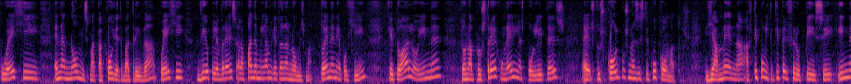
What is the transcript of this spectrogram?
που έχει ένα νόμισμα κακό για την πατρίδα, που έχει δύο πλευρές, αλλά πάντα μιλάμε για το ένα νόμισμα. Το ένα είναι η αποχή και το άλλο είναι το να προστρέχουν Έλληνες πολίτες ε, στους κόλπους ναζιστικού κόμματος για μένα αυτή η πολιτική περιθωριοποίηση είναι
